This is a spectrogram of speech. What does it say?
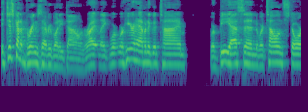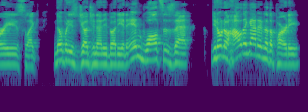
it just kind of brings everybody down, right? Like we're, we're here having a good time. We're BSing. We're telling stories. Like nobody's judging anybody. And in waltzes that you don't know how they got into the party.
